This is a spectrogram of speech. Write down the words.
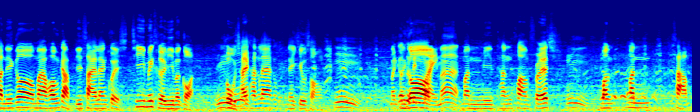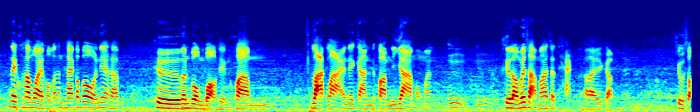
คันนี้ก็มาพร้อมกับดีไซน์ language ที่ไม่เคยมีมาก่อนอืมถูกใช้ครั้งแรกใน Q2 อื มมันก็คือเป็นใหม่มากมันมีทั้งความ fresh อืมบางมันสามในความหมายของ untrackable เนี่ยครับ คือมันบ่งบอกถึงความหลากหลายในการความนิยามของมันอืมอืมคือเราไม่สามารถจะแท็กอะไรกับ Q2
